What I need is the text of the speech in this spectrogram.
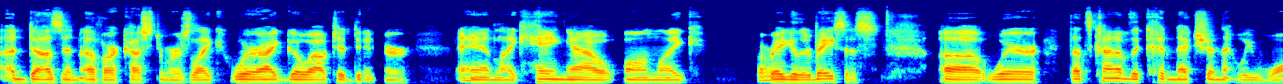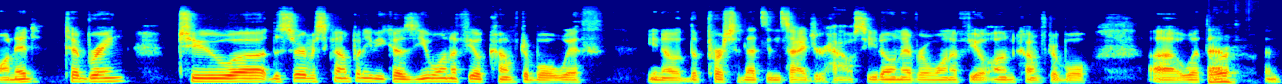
a dozen of our customers. Like where I go out to dinner and like hang out on like a regular basis. Uh, where that's kind of the connection that we wanted to bring to uh, the service company because you want to feel comfortable with you know the person that's inside your house you don't ever want to feel uncomfortable uh, with that Sure. person.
